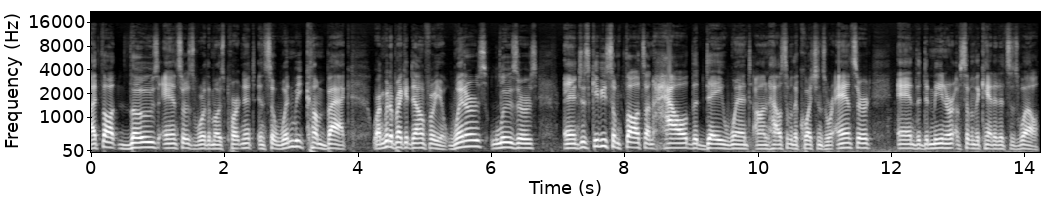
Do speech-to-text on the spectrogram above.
I thought those answers were the most pertinent. And so when we come back, where I'm going to break it down for you winners, losers, and just give you some thoughts on how the day went, on how some of the questions were answered, and the demeanor of some of the candidates as well.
